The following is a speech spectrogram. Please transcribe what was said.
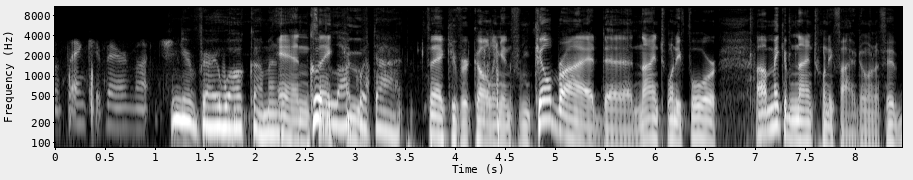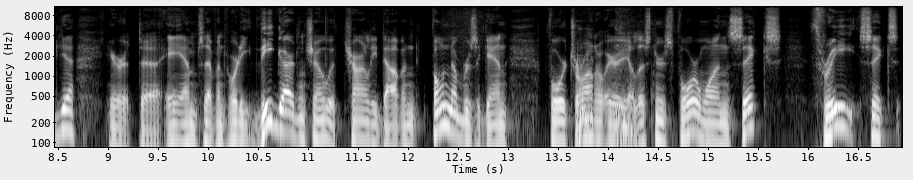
Well, thank you very much. You're very welcome, and, And good thank luck you. with that. Thank you for calling in from Kilbride, uh, 924. Uh, make it 925, don't want to fib you. Here at uh, AM 740, The Garden Show with Charlie Dobbin. Phone numbers again for Toronto area listeners 416 360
